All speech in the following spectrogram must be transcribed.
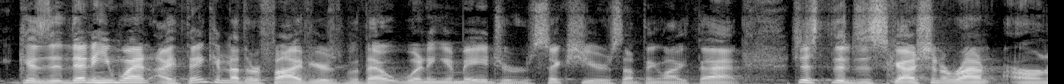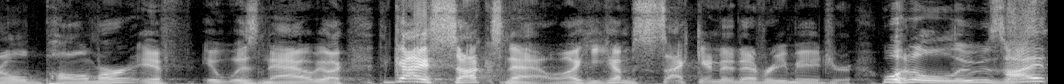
because then he went, I think, another five years without winning a major, six years, something like that. Just the discussion around Arnold Palmer, if it was now, be like the guy sucks now. Like he comes second at every major. What a loser! I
